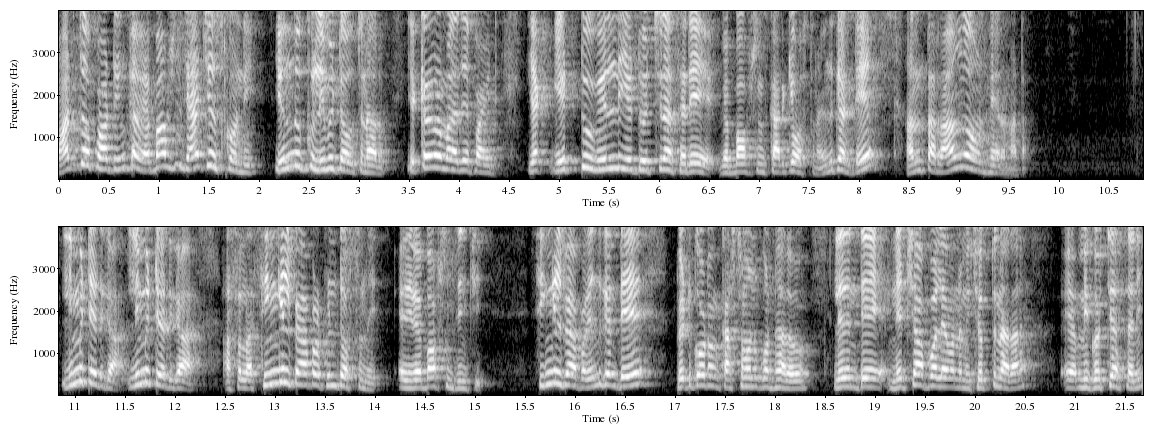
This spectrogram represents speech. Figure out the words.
వాటితో పాటు ఇంకా వెబ్ ఆప్షన్స్ యాడ్ చేసుకోండి. ఎందుకు లిమిట్ అవుతున్నారు? ఇక్కడ కూడా మళ్ళీ అదే పాయింట్ ఎటు వెళ్ళి ఎటు వచ్చినా సరే వెబ్ ఆప్షన్స్ కాడికే వస్తున్నాం ఎందుకంటే అంత రాంగ్గా ఉంటున్నాయి అనమాట లిమిటెడ్గా లిమిటెడ్గా అసలు సింగిల్ పేపర్ ప్రింట్ వస్తుంది. ఇది వెబ్ ఆప్షన్స్ నుంచి. సింగిల్ పేపర్ ఎందుకంటే పెట్టుకోవడం కష్టం అనుకుంటున్నారు లేదంటే నెట్ షాప్ వాళ్ళు ఏమన్నా మీకు చెప్తున్నారా? మీకు వచ్చేస్తాని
